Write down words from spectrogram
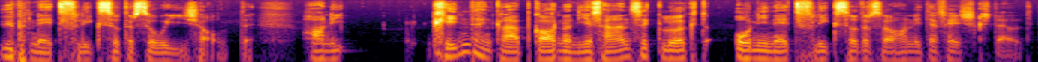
über Netflix oder so einschalten. Habe ich, Kinder haben glaube ich gar noch nie Fernsehen geschaut, ohne Netflix oder so, habe ich dann festgestellt.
